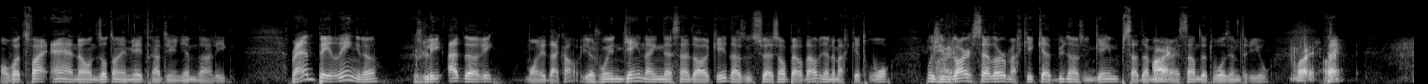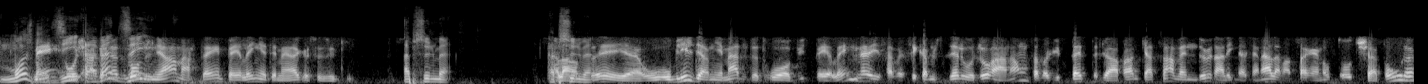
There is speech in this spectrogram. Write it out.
on va te faire Ah non, nous autres, on est mieux être 31e dans la ligue. Rand Paling, là, je l'ai adoré on est d'accord. Il a joué une game dans une nationale de hockey dans une situation perdante, il en a marqué trois. Moi, j'ai vu Lars Seller marquer quatre buts dans une game, puis ça demeure un centre de troisième trio. Ouais. moi, je me dis, avant de dire. junior, Martin, Payling était meilleur que Suzuki. Absolument. Absolument. Alors, euh, oublie le dernier match de trois buts de Payling. C'est comme je disais l'autre jour en ondes, ça va lui peut-être lui en prendre 422 dans la Ligue nationale avant de faire un autre tour de chapeau. Là.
